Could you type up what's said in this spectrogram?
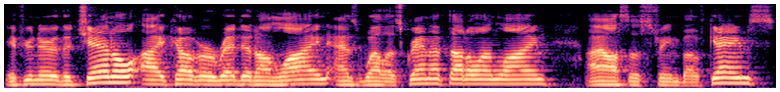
If you're new to the channel, I cover Red Dead Online as well as Grand Theft Auto Online. I also stream both games,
